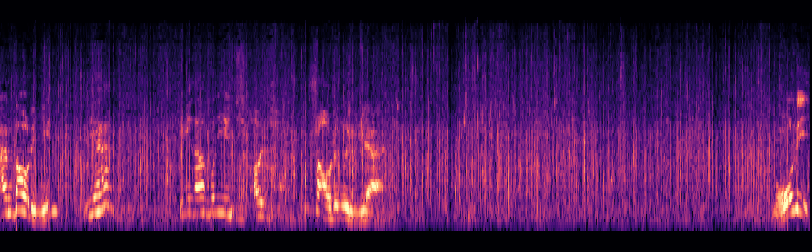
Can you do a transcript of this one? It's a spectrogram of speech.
三道理，你看，鱼塘不一好好少这个鱼哎，萝莉。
